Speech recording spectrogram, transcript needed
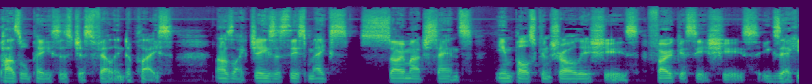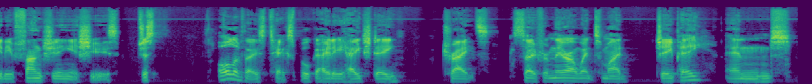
puzzle pieces just fell into place. And I was like, Jesus, this makes so much sense. Impulse control issues, focus issues, executive functioning issues, just all of those textbook ADHD traits. So from there, I went to my GP and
